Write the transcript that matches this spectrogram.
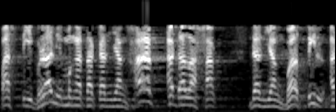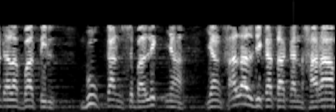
pasti berani mengatakan yang hak adalah hak dan yang batil adalah batil, bukan sebaliknya. Yang halal dikatakan haram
